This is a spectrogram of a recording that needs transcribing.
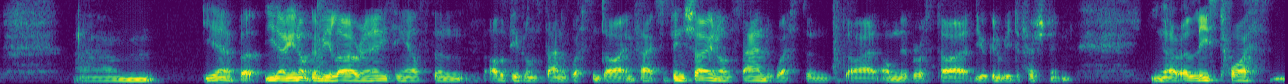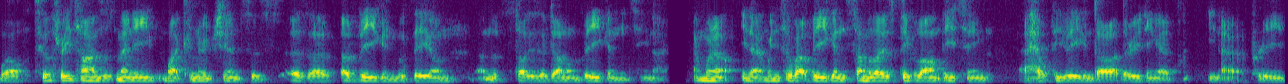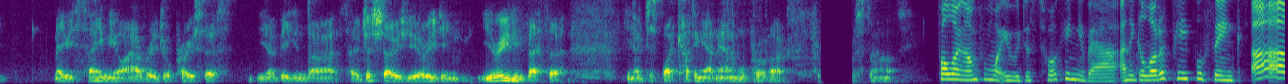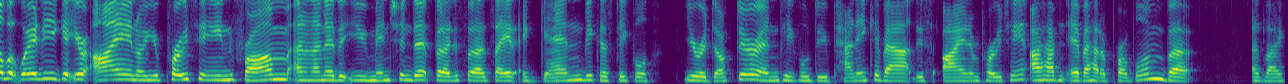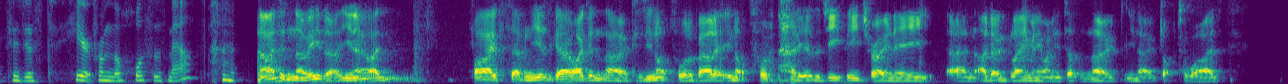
Um, yeah, but you know you're not going to be lower in anything else than other people on the standard Western diet. In fact, it's been shown on standard Western diet, omnivorous diet, you're going to be deficient in, you know, at least twice, well, two or three times as many micronutrients as as a, a vegan would be on, on the studies they've done on vegans. You know, and when you know when you talk about vegans, some of those people aren't eating a healthy vegan diet. They're eating a you know a pretty maybe samey or average or processed you know vegan diet. So it just shows you you're eating you're eating better, you know, just by cutting out the animal products for a start. Following on from what you were just talking about, I think a lot of people think, oh, but where do you get your iron or your protein from? And I know that you mentioned it, but I just thought I'd say it again because people you're a doctor and people do panic about this iron and protein. I haven't ever had a problem, but I'd like to just hear it from the horse's mouth. no, I didn't know either. You know, I, five, seven years ago, I didn't know because you're not taught about it. You're not taught about it as a GP trainee, and I don't blame anyone who doesn't know. You know, doctor wise.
